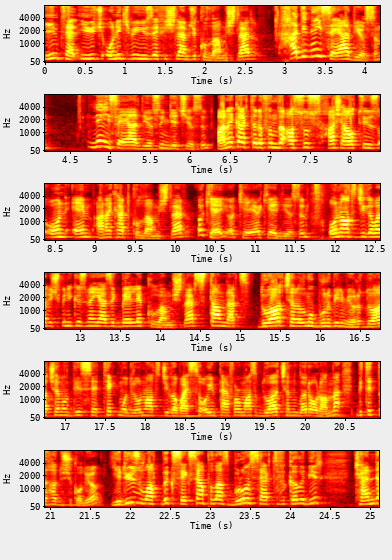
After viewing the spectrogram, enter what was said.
Intel i3 12100F işlemci kullanmışlar. Hadi neyse ya diyorsun. Neyse ya diyorsun geçiyorsun. Anakart tarafında Asus H610M anakart kullanmışlar. Okey okey okey diyorsun. 16 GB 3200 MHz'lik bellek kullanmışlar. Standart. Dual channel mı bunu bilmiyoruz. Dual channel değilse tek modül 16 GB ise oyun performansı dual channel'lara oranla bir tık daha düşük oluyor. 700 Watt'lık 80 Plus bronz sertifikalı bir kendi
